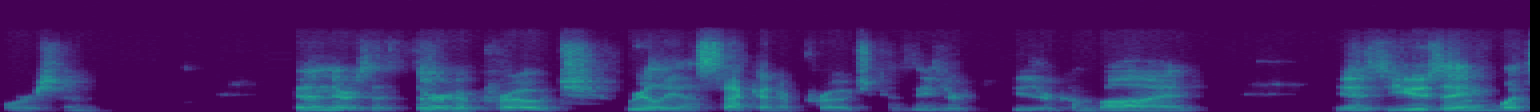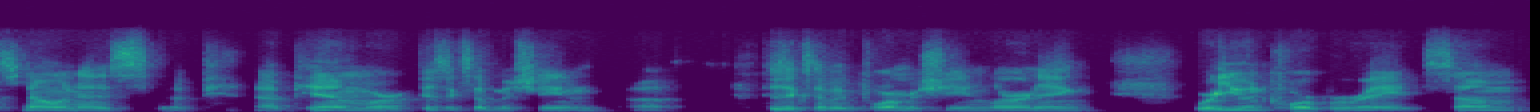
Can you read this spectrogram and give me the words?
portion. Then there's a third approach, really a second approach, because these are these are combined, is using what's known as a PIM or physics of machine, uh, physics of informed machine learning, where you incorporate some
